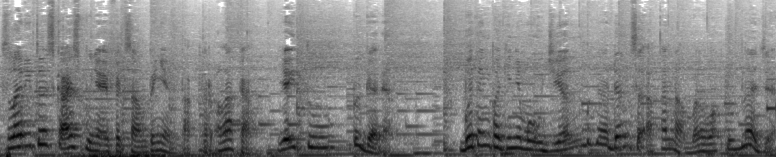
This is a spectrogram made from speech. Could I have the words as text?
Selain itu, SKS punya efek samping yang tak terelakkan, yaitu begadang. Buat yang paginya mau ujian, begadang seakan nambah waktu belajar.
